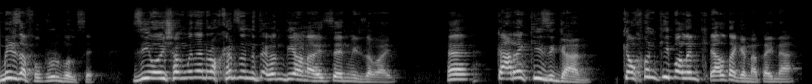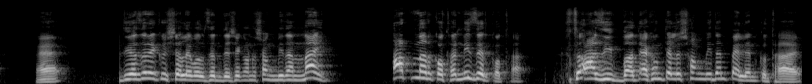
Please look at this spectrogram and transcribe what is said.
মির্জা ফখরুল বলছে, জি, ওই সংবিধান রক্ষার জন্য তো এখন দিয়ে আনা হয়েছে, মির্জা ভাই। হ্যাঁ কারে কি গান কখন কি বলেন খেয়াল থাকে না, তাই না? হ্যাঁ। দুই হাজার একুশ সালে বলছেন, দেশে কোনো সংবিধান নাই। আপনার কথা, নিজের কথা। তো আজিব বাদ, এখন তাহলে সংবিধান পেলেন কোথায়?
